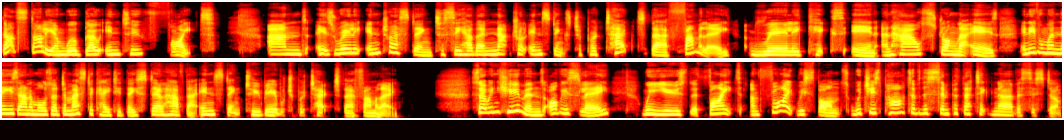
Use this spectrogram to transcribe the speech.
that stallion will go into fight. And it's really interesting to see how their natural instincts to protect their family really kicks in and how strong that is. And even when these animals are domesticated, they still have that instinct to be able to protect their family. So, in humans, obviously, we use the fight and flight response, which is part of the sympathetic nervous system.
